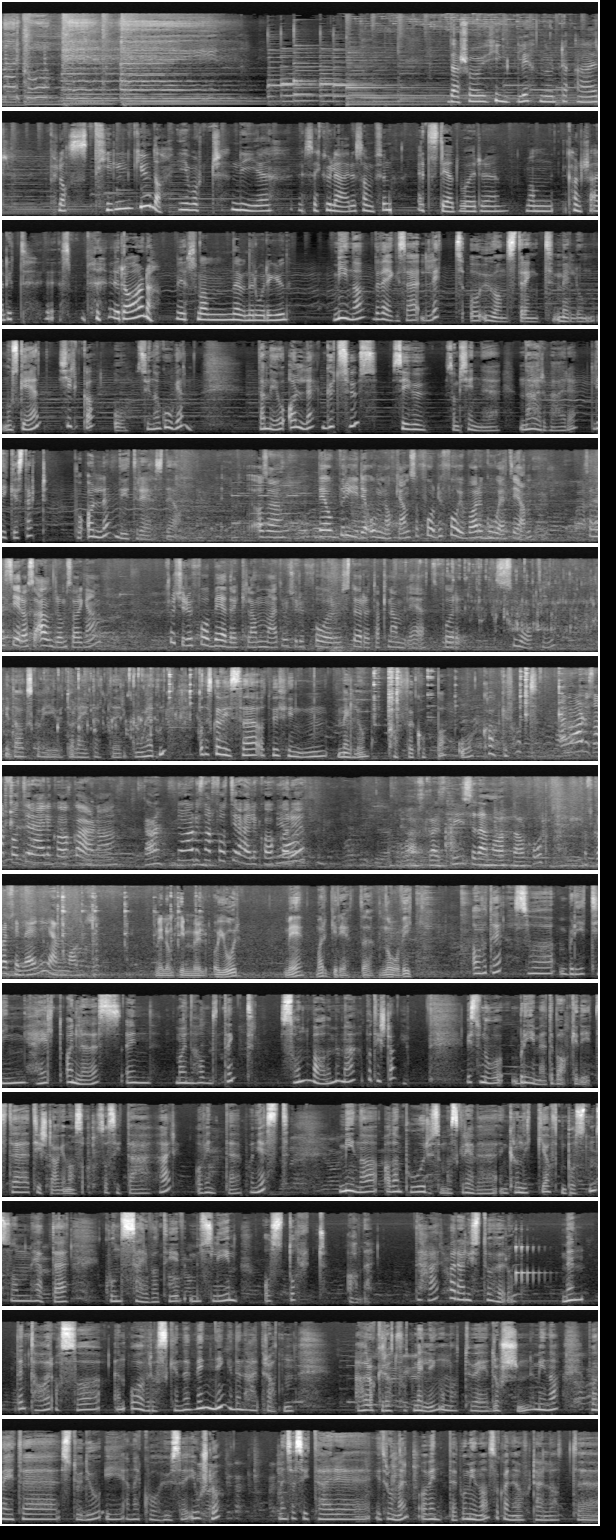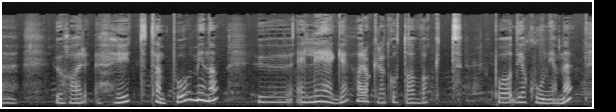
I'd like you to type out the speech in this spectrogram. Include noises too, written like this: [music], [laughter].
NRK P1 Det er så hyggelig når det er plass til Gud da, i vårt nye sekulære samfunn. Et sted hvor eh, man kanskje er litt eh, [laughs] rar, da, hvis man nevner ordet Gud. Mina beveger seg lett og uanstrengt mellom moskeen, kirka og synagogen. De er jo alle Guds hus, sier hun, som kjenner nærværet like sterkt på alle de tre stedene. altså, ved å bry deg om noen, så får du får jo bare godhet igjen. Som jeg sier, også eldreomsorgen. Jeg tror ikke du får bedre klemmer, jeg tror ikke du får større takknemlighet for små ting. I dag skal vi ut og lete etter godheten, og det skal vise seg at vi finner den mellom kaffekopper og kakefat. Ja, nå har du snart fått til det hele kaka, Erna. Nå har du snart fått i det hele kaka, du. Jeg skal spise den maten jeg har fått. Jeg skal ikke legge igjen mat. Mellom himmel og jord med Margrete Nåvik. Av og til så blir ting helt annerledes enn man hadde tenkt. Sånn var det med meg på tirsdag. Hvis du nå blir med tilbake dit, til tirsdagen altså, så sitter jeg her og venter på en gjest. Mina Adampour, som har skrevet en kronikk i Aftenposten som heter 'Konservativ muslim og stolt av det'. Det her har jeg lyst til å høre om. Men den tar altså en overraskende vending, denne praten. Jeg har akkurat fått melding om at hun er i drosjen, Mina, på vei til studio i NRK-huset i Oslo. Mens jeg sitter her eh, i Trondheim og venter på Mina, så kan jeg fortelle at eh, hun har høyt tempo, Mina. Hun er lege, har akkurat gått av vakt på Diakonhjemmet.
